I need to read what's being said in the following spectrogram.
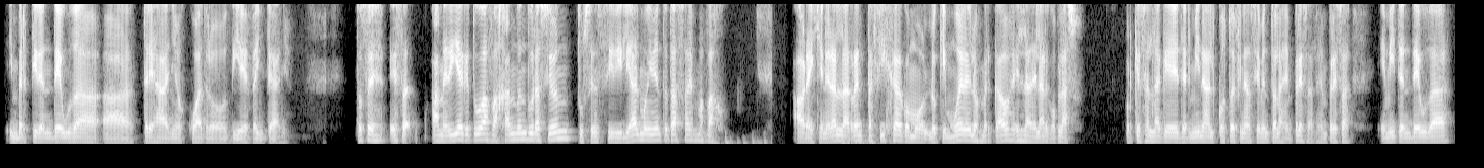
invertir en deuda a 3 años, 4, 10, 20 años. Entonces, esa, a medida que tú vas bajando en duración, tu sensibilidad al movimiento de tasa es más bajo. Ahora, en general, la renta fija, como lo que mueve los mercados, es la de largo plazo, porque esa es la que determina el costo de financiamiento de las empresas. Las empresas emiten deuda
